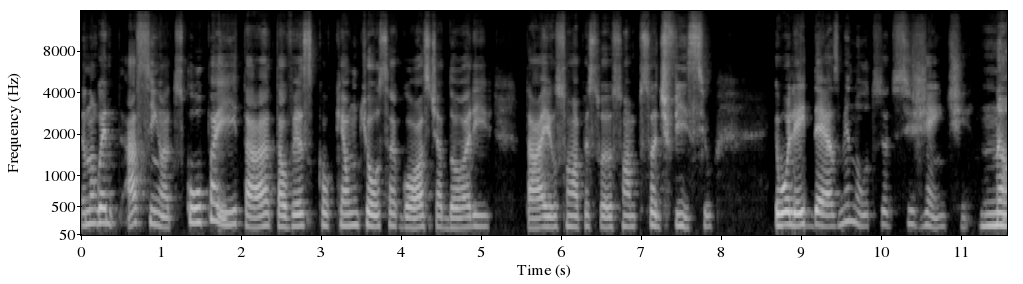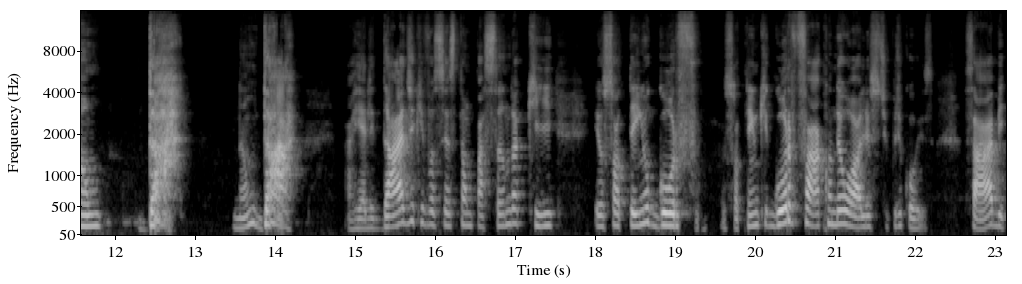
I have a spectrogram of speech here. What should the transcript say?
eu não aguento, assim, ó, desculpa aí, tá? Talvez qualquer um que ouça goste, adore, tá? Eu sou uma pessoa, eu sou uma pessoa difícil. Eu olhei 10 minutos, eu disse, gente, não dá. Não dá. A realidade que vocês estão passando aqui, eu só tenho gorfo. Eu só tenho que gorfar quando eu olho esse tipo de coisa, sabe?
